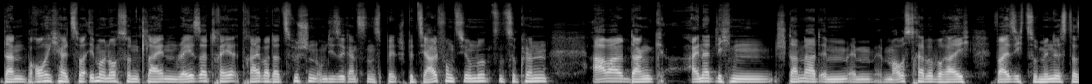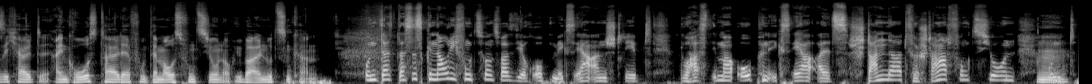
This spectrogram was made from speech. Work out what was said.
dann brauche ich halt zwar immer noch so einen kleinen Razer-Treiber dazwischen, um diese ganzen Spe Spezialfunktionen nutzen zu können. Aber dank einheitlichen Standard im, im, im Maustreiberbereich weiß ich zumindest, dass ich halt einen Großteil der, Fun der Mausfunktion auch überall nutzen kann. Und das, das ist genau die Funktionsweise, die auch OpenXR anstrebt. Du hast immer OpenXR als Standard für Standardfunktionen mhm. und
